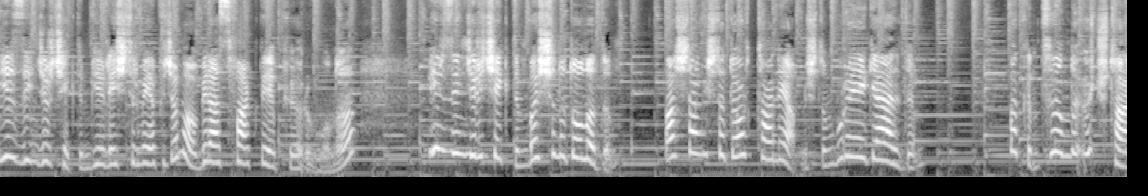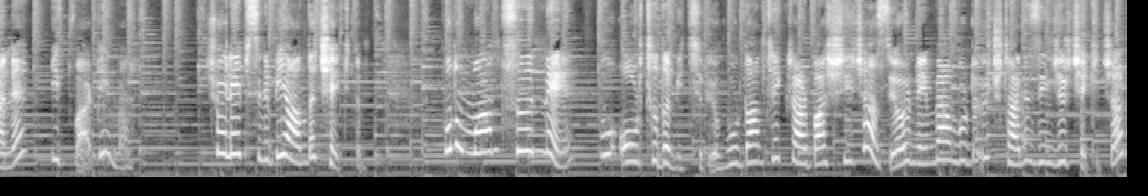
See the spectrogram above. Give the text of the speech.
Bir zincir çektim. Birleştirme yapacağım ama biraz farklı yapıyorum bunu. Bir zinciri çektim. Başını doladım. Başlangıçta dört tane yapmıştım. Buraya geldim. Bakın tığımda üç tane ip var değil mi? Şöyle hepsini bir anda çektim. Bunun mantığı ne? Bu ortada bitiriyor. Buradan tekrar başlayacağız ya. Örneğin ben burada 3 tane zincir çekeceğim.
